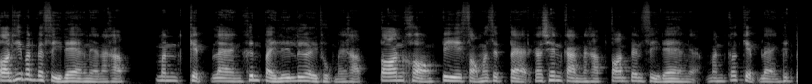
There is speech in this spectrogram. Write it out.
ตอนที่มันเป็นสีแดงเนี่ยนะครับ มันเก็บแรงขึ้นไปเรื่อยๆ ถูกไหมครับ ตอนของปี 2018 ก็เช่นกันนะครับ ตอนเป็นสีแดงเนี่ย มันก็เก็บแรงขึ้นไป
